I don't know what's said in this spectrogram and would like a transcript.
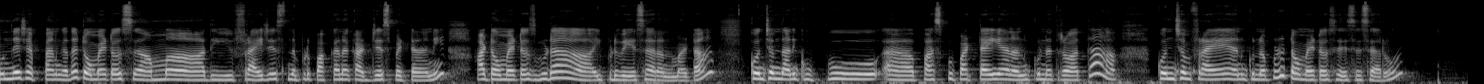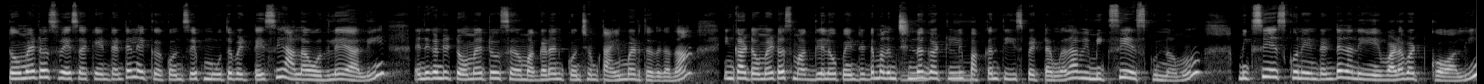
ముందే చెప్పాను కదా టొమాటోస్ అమ్మ అది ఫ్రై చేసినప్పుడు పక్కన కట్ చేసి పెట్టానని. ఆ టొమాటోస్ కూడా ఇప్పుడు వేశారనమాట కొంచెం దానికి ఉప్పు పసుపు పట్టాయి అని అనుకున్న తర్వాత కొంచెం ఫ్రై అయ్యి అనుకున్నప్పుడు టొమాటోస్ వేసేసారు. టొమాటోస్ వేసాక ఏంటంటే లైక్ కొంతసేపు మూత పెట్టేసి అలా వదిలేయాలి. ఎందుకంటే టొమాటోస్ మగ్గడానికి కొంచెం టైం పడుతుంది కదా. ఇంకా టొమాటోస్ మగ్గేలోపు ఏంటంటే మనం చిన్న గట్లని పక్కన తీసి పెట్టాం కదా అవి మిక్సీ వేసుకున్నాము. మిక్సీ వేసుకొని ఏంటంటే దాన్ని వడబట్టుకోవాలి.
